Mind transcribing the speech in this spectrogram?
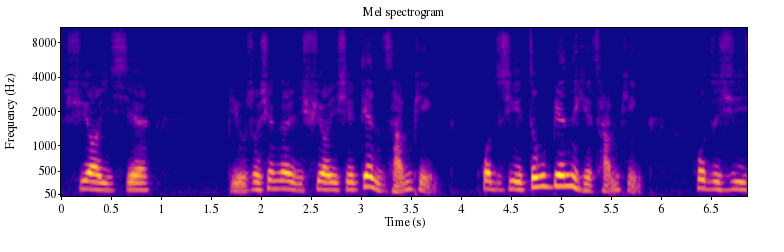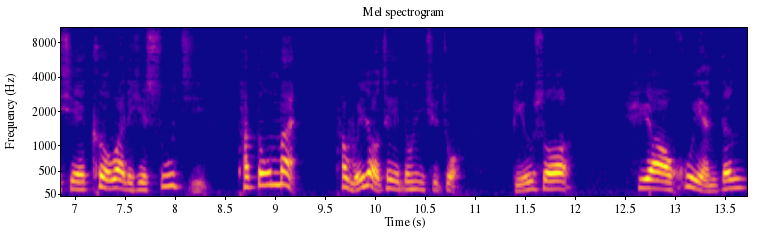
需要一些，比如说现在需要一些电子产品，或者是一些周边的一些产品，或者是一些课外的一些书籍，它都卖。它围绕这些东西去做。比如说需要护眼灯，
